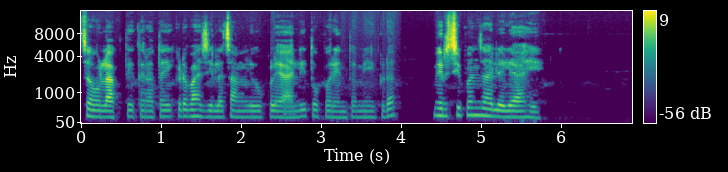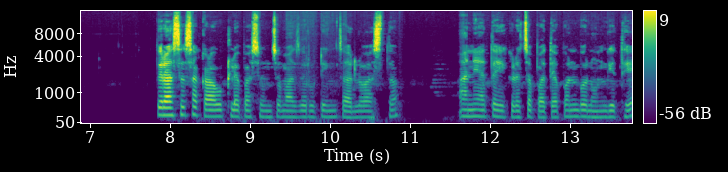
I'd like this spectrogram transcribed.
चव लागते. तर आता इकडं भाजीला चांगली उकळी आली तोपर्यंत मी इकडं मिरची पण झालेली आहे. तर असं सकाळ उठल्यापासूनचं माझं रुटीन चालू असतं. आणि आता इकडं चपात्या पण बनवून घेते.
